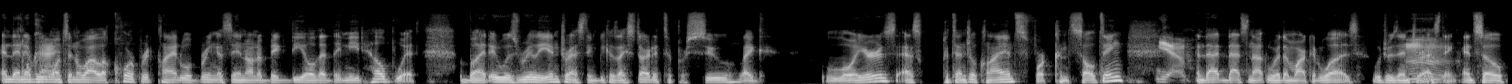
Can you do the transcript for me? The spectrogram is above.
And then every okay. once in a while, a corporate client will bring us in on a big deal that they need help with. But it was really interesting because I started to pursue like lawyers as potential clients for consulting. Yeah. And that that's not where the market was, which was interesting. Mm. And so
